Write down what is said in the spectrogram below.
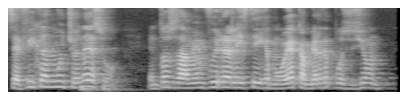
Se fijan mucho en eso. Entonces también fui realista y dije, me voy a cambiar de posición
